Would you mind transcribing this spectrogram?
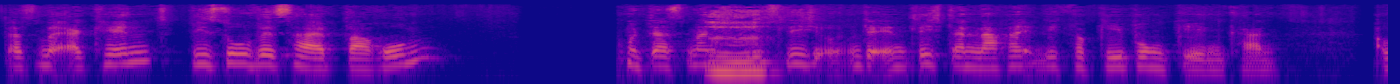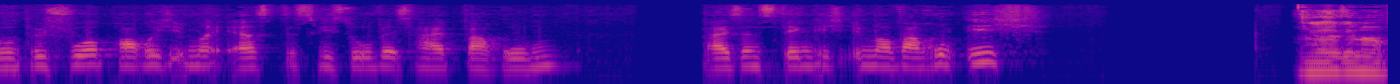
Dass man erkennt, wieso, weshalb, warum. Und dass man schließlich und endlich dann nachher in die Vergebung gehen kann. Aber bevor brauche ich immer erst das wieso, weshalb, warum. Weil sonst denke ich immer, warum ich? Ja, genau.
